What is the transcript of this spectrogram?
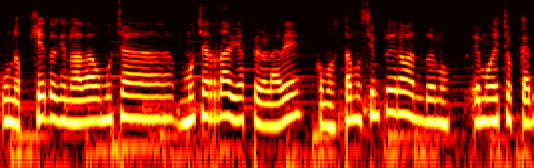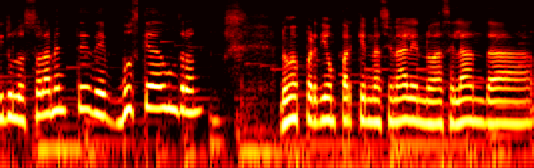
un objeto que nos ha dado muchas muchas rabias, pero a la vez, como estamos siempre grabando, hemos, hemos hecho capítulos solamente de búsqueda de un dron. Lo hemos perdido en parques nacionales, en Nueva Zelanda.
